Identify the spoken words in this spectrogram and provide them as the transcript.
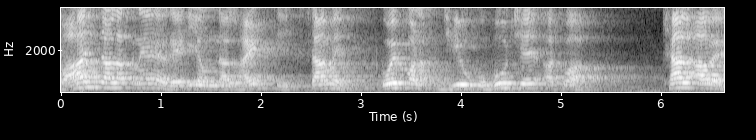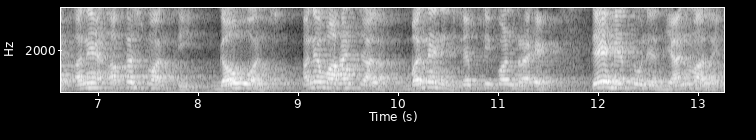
વાહન ચાલકને રેડિયમના લાઇટથી સામે કોઈ પણ જીવ ઊભું છે અથવા ખ્યાલ આવે અને અકસ્માતથી ગૌવંશ અને વાહન ચાલક બંનેની સેફટી પણ રહે તે હેતુને ધ્યાનમાં લઈ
